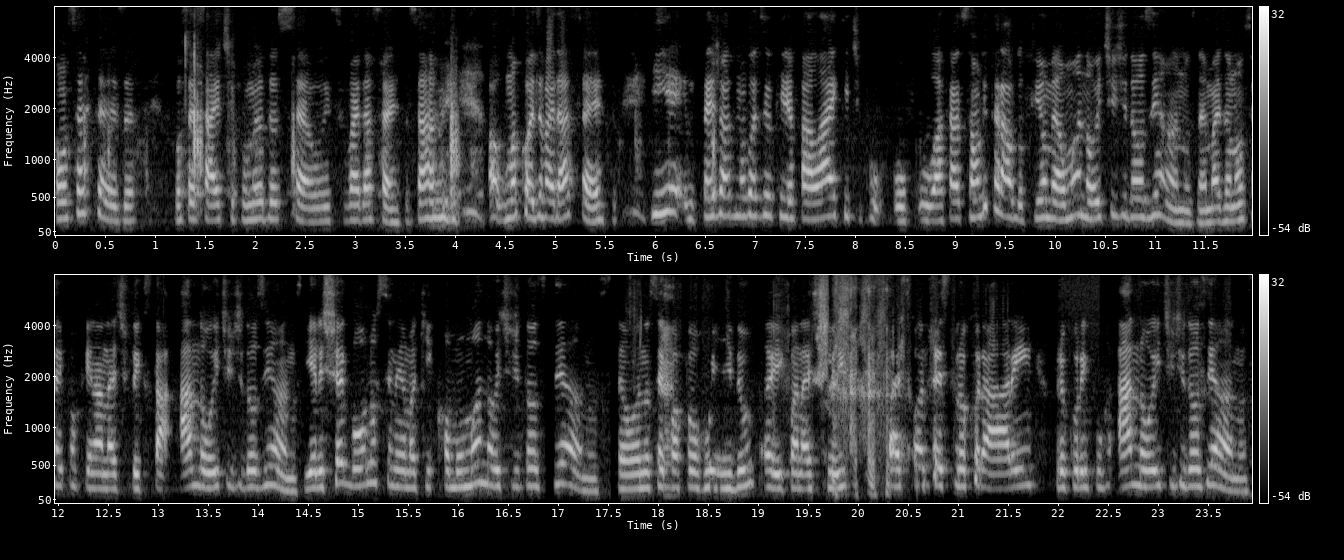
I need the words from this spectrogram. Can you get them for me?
Com certeza. Você sai tipo, meu Deus do céu, isso vai dar certo, sabe? Alguma coisa vai dar certo. E, PJ, uma coisa que eu queria falar é que, tipo, o, a tradução literal do filme é Uma Noite de 12 Anos, né? Mas eu não sei porque na Netflix tá A Noite de 12 Anos. E ele chegou no cinema aqui como Uma Noite de 12 Anos. Então eu não sei é. qual foi o ruído aí com a Netflix, mas quando vocês procurarem, procurem por A Noite de 12 Anos.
